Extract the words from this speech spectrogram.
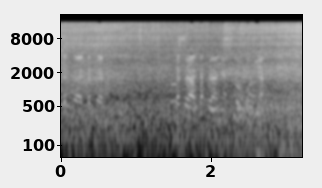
cách ra cách ra. Cách ra cách ra nha.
